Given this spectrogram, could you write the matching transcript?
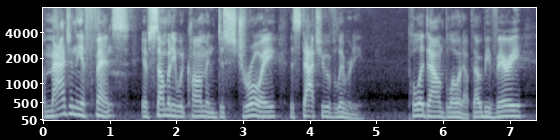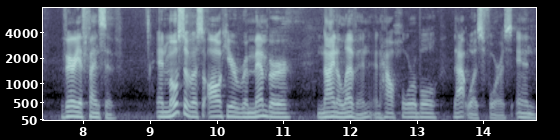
imagine the offense if somebody would come and destroy the Statue of Liberty, pull it down, blow it up. That would be very, very offensive. And most of us all here remember 9 11 and how horrible that was for us. And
